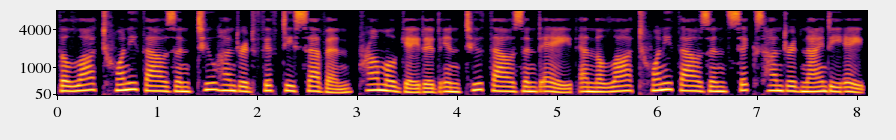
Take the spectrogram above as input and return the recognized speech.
The Law 20257 promulgated in 2008 and the Law 20698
